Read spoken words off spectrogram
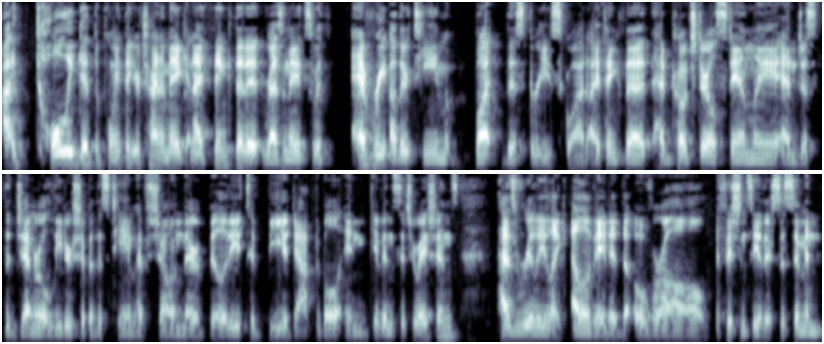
I totally get the point that you're trying to make, and I think that it resonates with every other team but this Breeze squad. I think that head coach Daryl Stanley and just the general leadership of this team have shown their ability to be adaptable in given situations has really like elevated the overall efficiency of their system. And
